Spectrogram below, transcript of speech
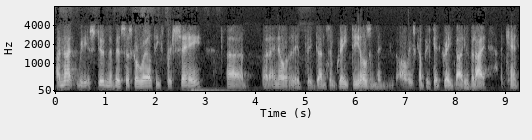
I'm not really a student of the Osisko royalties per se, uh, but I know that they've done some great deals and then all these companies get great value. But I, I can't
